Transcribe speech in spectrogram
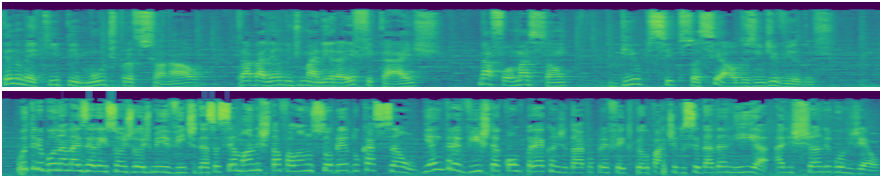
tendo uma equipe multiprofissional trabalhando de maneira eficaz na formação biopsicossocial dos indivíduos. O Tribuna nas eleições 2020 dessa semana está falando sobre educação e a entrevista é com o pré-candidato a prefeito pelo Partido Cidadania, Alexandre Gurgel.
